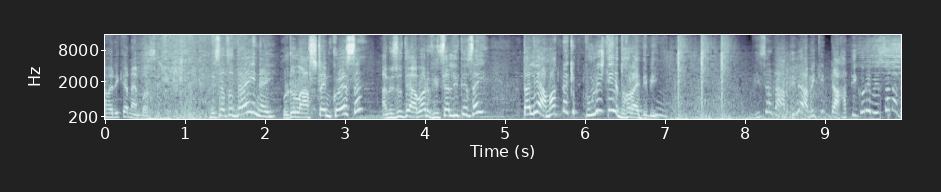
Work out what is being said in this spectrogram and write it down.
আমেরিকান এম্বাসি। ভিসা তো দেয় নাই। ওটা লাস্ট টাইম কয়েছে আমি যদি আবার ভিসা নিতে চাই তাহলে আমাকে নাকি পুলিশ দিয়ে ধরাই দিবি। ভিসা না দিলে আমি কি ডাহাতি করে ভিসা নেব?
